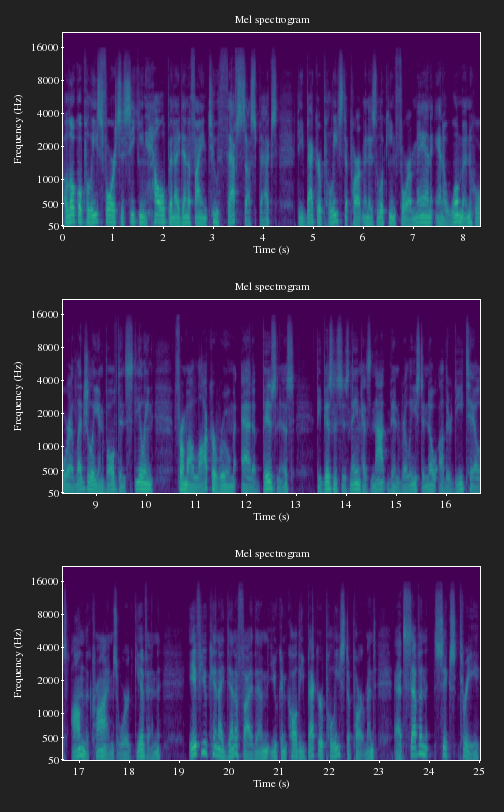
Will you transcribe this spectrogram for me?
A local police force is seeking help in identifying two theft suspects. The Becker Police Department is looking for a man and a woman who were allegedly involved in stealing from a locker room at a business. The business's name has not been released and no other details on the crimes were given. If you can identify them, you can call the Becker Police Department at 763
